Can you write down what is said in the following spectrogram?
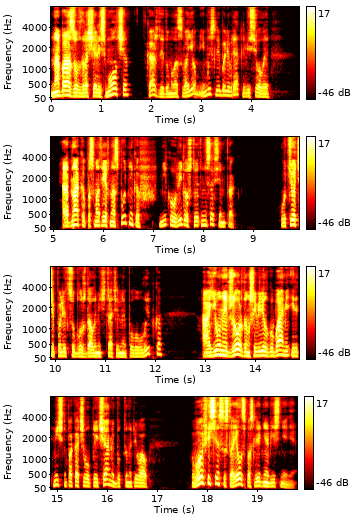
На базу возвращались молча, каждый думал о своем, и мысли были вряд ли веселые. Однако, посмотрев на спутников, Ника увидел, что это не совсем так. У тети по лицу блуждала мечтательная полуулыбка, а юный Джордан шевелил губами и ритмично покачивал плечами, будто напевал. В офисе состоялось последнее объяснение.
